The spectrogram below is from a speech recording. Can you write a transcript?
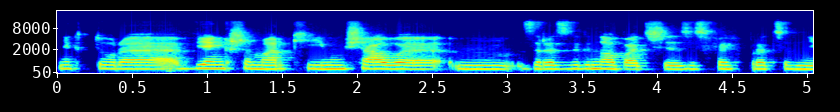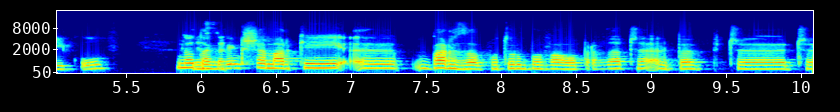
niektóre większe marki musiały mm, zrezygnować ze swoich pracowników. No tak, tak, większe marki y, bardzo poturbowało, prawda? Czy LPP, czy, czy,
